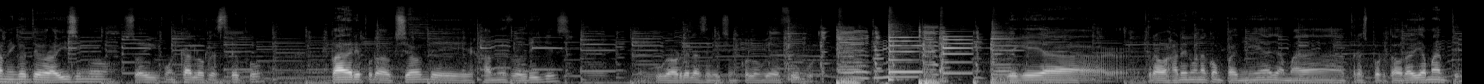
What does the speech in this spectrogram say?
amigos de Bravísimo, soy Juan Carlos Restrepo, padre por adopción de James Rodríguez, jugador de la Selección Colombia de Fútbol. Llegué a trabajar en una compañía llamada Transportadora Diamante.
